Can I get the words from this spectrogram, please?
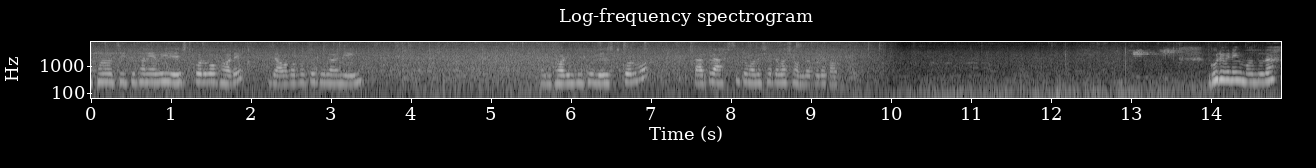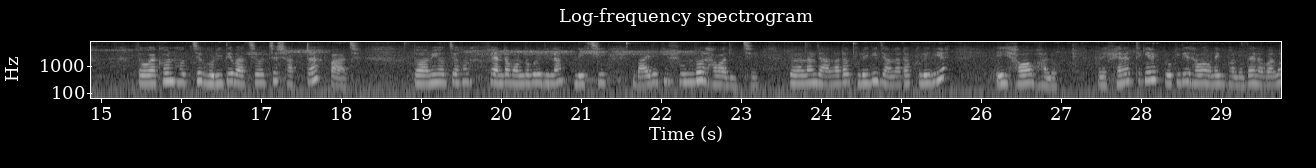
এখন হচ্ছে একটুখানি আমি রেস্ট করব ঘরে। জামা কাপড় তো তোলা নেই। ঘরে একটু রেস্ট করব। তারপরে আসছি তোমাদের সাথে আবার সন্ধ্যা করে কথা বলব। গুড ইভিনিং বন্ধুরা। তো এখন হচ্ছে ঘড়িতে বাজছে হচ্ছে সাতটা পাঁচ। তো আমি হচ্ছে এখন ফ্যানটা বন্ধ করে দিলাম। দেখছি বাইরে কি সুন্দর হাওয়া দিচ্ছে। তো ভাবলাম জানলাটা খুলে দিই। জানলাটা খুলে দিয়ে এই হাওয়া ভালো। মানে ফ্যানের থেকে প্রকৃতির হাওয়া অনেক ভালো, তাই না বলো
